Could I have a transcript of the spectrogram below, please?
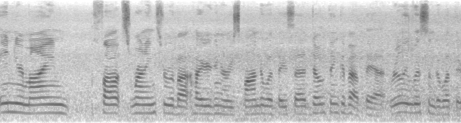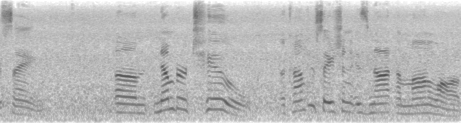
in your mind thoughts running through about how you're going to respond to what they said. Don't think about that. Really listen to what they're saying. Um, number two, a conversation is not a monologue.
